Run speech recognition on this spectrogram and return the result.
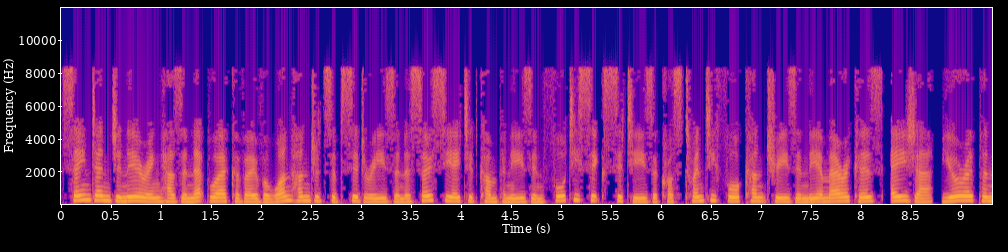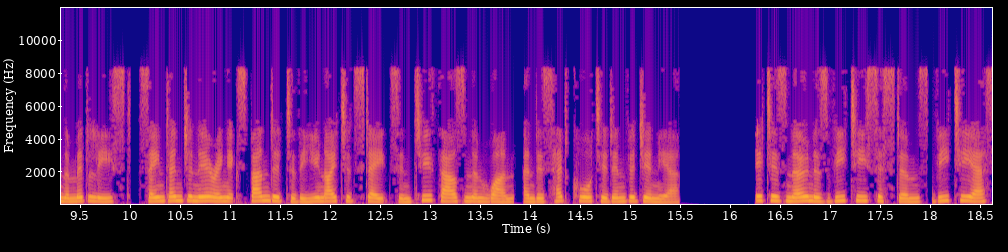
Saint Engineering has a network of over 100 subsidiaries and associated companies in 46 cities across 24 countries in the Americas, Asia, Europe and the Middle East. Saint Engineering expanded to the United States in 2001, and is headquartered in Virginia. It is known as VT Systems VTS,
